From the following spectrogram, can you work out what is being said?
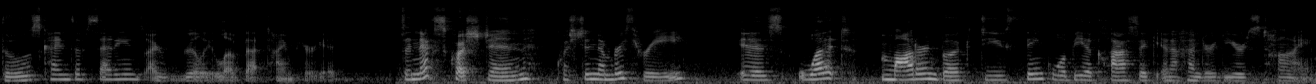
those kinds of settings, I really love that time period. The next question, question number three, is what modern book do you think will be a classic in a hundred years time?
